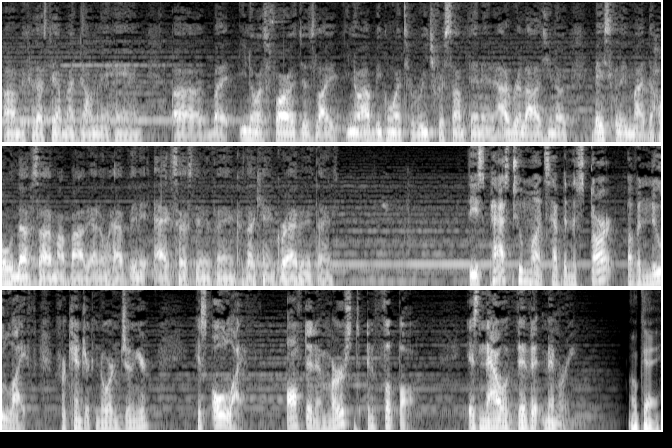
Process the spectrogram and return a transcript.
um, because I still have my dominant hand. Uh, but you know, as far as just like you know, I'll be going to reach for something, and I realize you know, basically my the whole left side of my body, I don't have any access to anything because I can't grab anything. These past two months have been the start of a new life for Kendrick Norton Jr. His old life, often immersed in football, is now a vivid memory. Okay.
